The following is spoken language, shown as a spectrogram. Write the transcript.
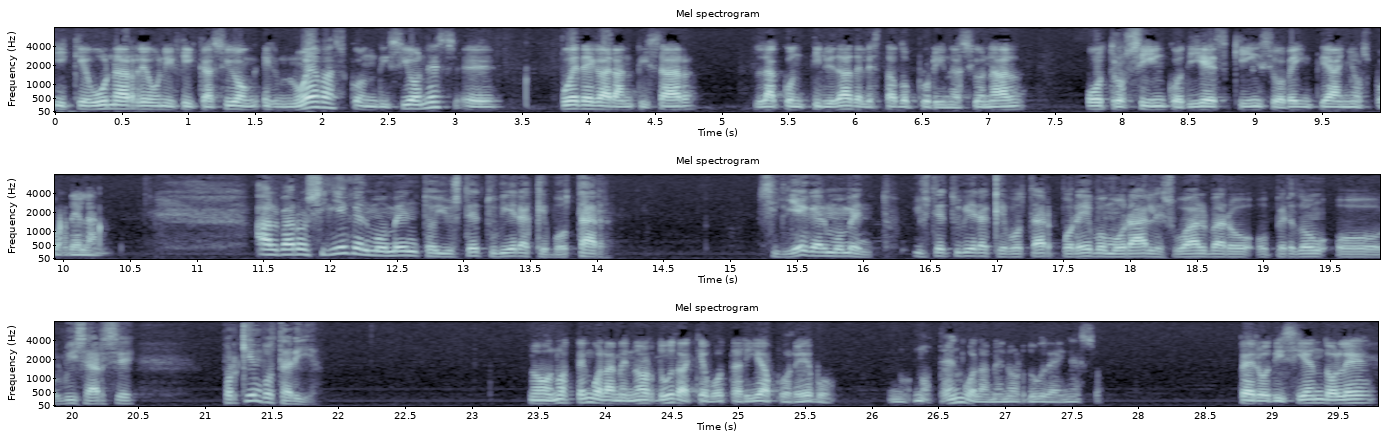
y que una reunificación en nuevas condiciones eh, puede garantizar la continuidad del Estado plurinacional otros 5, 10, 15 o 20 años por delante. Álvaro, si llega el momento y usted tuviera que votar, si llega el momento y usted tuviera que votar por Evo Morales o Álvaro o perdón o Luis Arce, ¿por quién votaría? No, no tengo la menor duda que votaría por Evo. No, tengo la menor duda en eso. Pero diciéndole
